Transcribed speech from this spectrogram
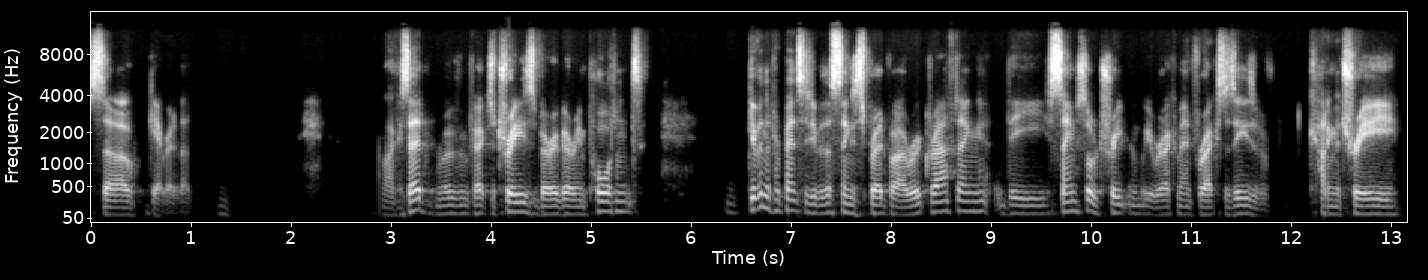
So get rid of it. Like I said, remove infected trees, very, very important. Given the propensity of this thing to spread via root grafting, the same sort of treatment we recommend for X disease of cutting the tree,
